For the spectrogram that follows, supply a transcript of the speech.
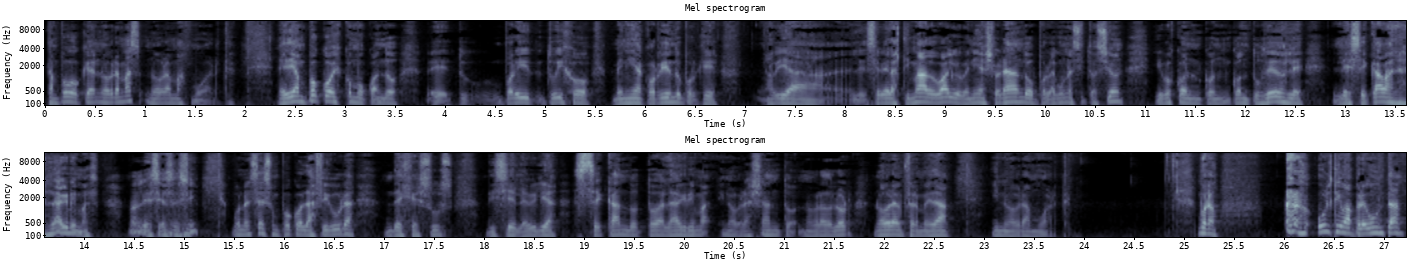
tampoco que no habrá más, no habrá más muerte. La idea un poco es como cuando eh, por ahí tu hijo venía corriendo porque había, se había lastimado o algo, venía llorando por alguna situación y vos con, con, tus dedos le, le, secabas las lágrimas, ¿no? Le hacías así. Bueno, esa es un poco la figura de Jesús, dice la Biblia, secando toda lágrima y no habrá llanto, no habrá dolor, no habrá enfermedad y no habrá muerte. Bueno, última pregunta.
